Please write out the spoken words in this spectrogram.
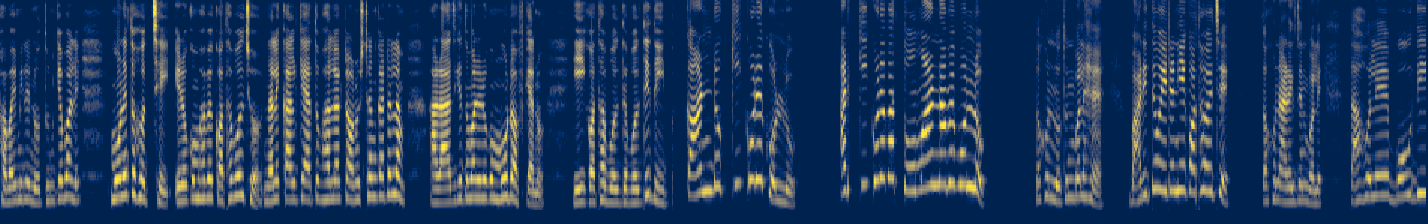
সবাই মিলে নতুনকে বলে, মনে তো হচ্ছেই, এরকমভাবে কথা বলছো? নালে কালকে এত ভালো একটা অনুষ্ঠান কাটালাম, আর আজকে তোমার এরকম মুড অফ কেন? এই কথা বলতে বলতে দীপ কাণ্ড কি করে করল? আর কি করে বা তোমার নামে বলল? তখন নতুন বলে হ্যাঁ বাড়িতেও এটা নিয়ে কথা হয়েছে। তখন আরেকজন বলে, তাহলে বৌদি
